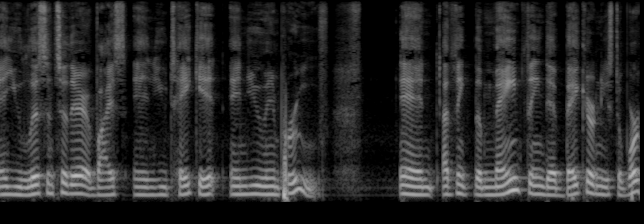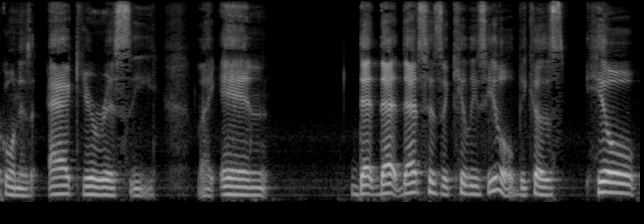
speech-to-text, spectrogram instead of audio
and you listen to their advice and you take it and you improve. And I think the main thing that Baker needs to work on is accuracy. Like and that that that's his Achilles heel because he'll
